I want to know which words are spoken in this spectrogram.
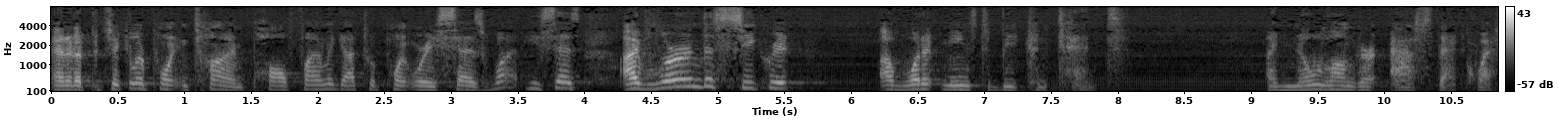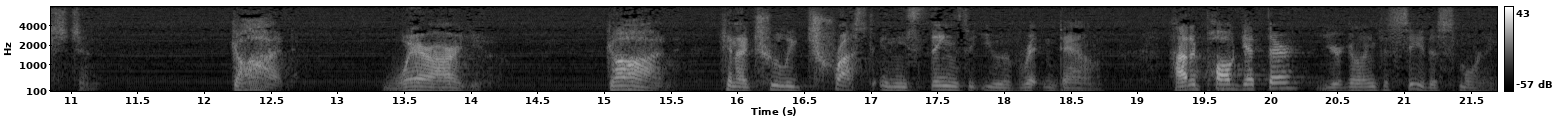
And at a particular point in time, Paul finally got to a point where he says, What? He says, I've learned the secret of what it means to be content. I no longer ask that question God, where are you? God, can I truly trust in these things that you have written down? How did Paul get there? You're going to see this morning.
